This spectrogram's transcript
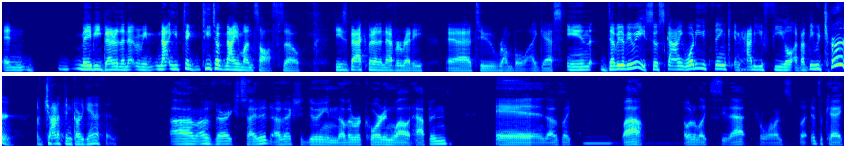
and maybe better than ever I mean, not he took he took nine months off, so he's back better than ever, ready uh, to Rumble, I guess, in WWE. So, Scotty, what do you think and how do you feel about the return of Jonathan Garganathan? Um, I was very excited. I was actually doing another recording while it happened, and I was like, "Wow, I would have liked to see that for once." But it's okay.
